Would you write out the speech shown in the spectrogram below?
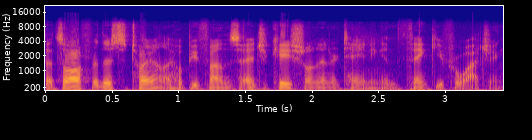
That's all for this tutorial. I hope you found this educational and entertaining, and thank you for watching.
